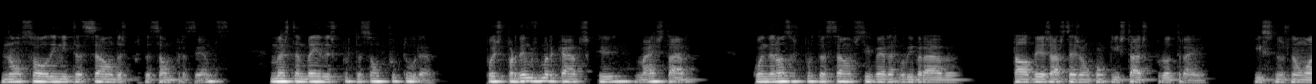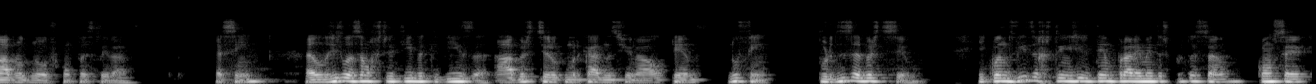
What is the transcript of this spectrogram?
não só a limitação da exportação presente, mas também da exportação futura, pois perdemos mercados que, mais tarde, quando a nossa exportação estiver reliberada, talvez já estejam conquistados por outrem e se nos não abram de novo com facilidade. Assim, a legislação restritiva que visa a abastecer o mercado nacional tende, no fim, por desabastecê-lo. E quando visa restringir temporariamente a exportação, consegue,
